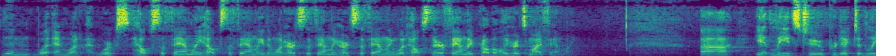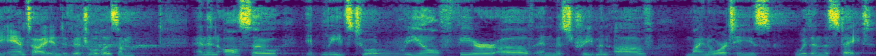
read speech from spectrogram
then what and what works helps the family helps the family, then what hurts the family hurts the family, and what helps their family probably hurts my family. Uh, it leads to, predictably, anti individualism, and then also it leads to a real fear of and mistreatment of minorities within the state.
